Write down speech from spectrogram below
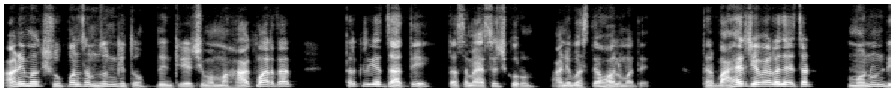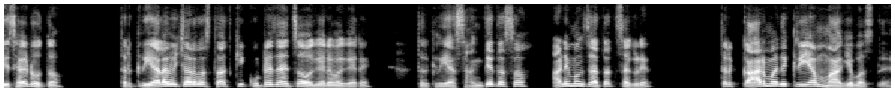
आणि मग शुभ पण समजून घेतो. देन क्रियाची मम्मा हाक मारतात तर क्रिया जाते तसं मेसेज करून आणि बसते हॉलमध्ये तर बाहेर जेवायला जायचं म्हणून डिसाईड होतं. तर क्रियाला विचारत असतात की कुठे जायचं वगैरे वगैरे. तर क्रिया सांगते तसं आणि मग जातात सगळे. तर कारमध्ये क्रिया मागे बसते.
